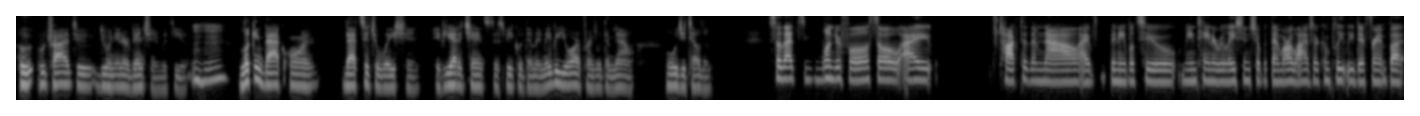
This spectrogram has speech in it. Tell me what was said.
who who tried to do an intervention with you. Mm-hmm. Looking back on that situation, if you had a chance to speak with them, and maybe you are friends with them now, what would you tell them? So that's wonderful. So I talked to them now. I've been able to maintain a relationship with them. Our lives are completely different, but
